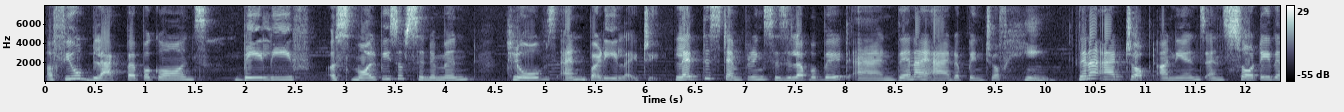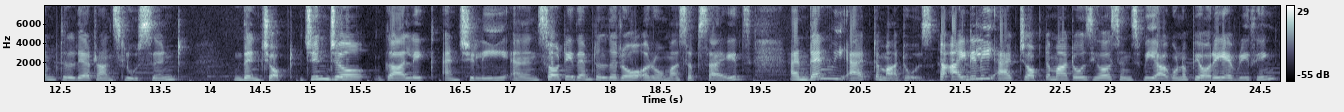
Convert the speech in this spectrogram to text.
a few black peppercorns, bay leaf, a small piece of cinnamon, cloves and badi elaichi. Let this tempering sizzle up a bit and then I add a pinch of hing. Then I add chopped onions and saute them till they are translucent then chopped ginger, garlic and chili and saute them till the raw aroma subsides and then we add tomatoes. Now ideally add chopped tomatoes here since we are going to puree everything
